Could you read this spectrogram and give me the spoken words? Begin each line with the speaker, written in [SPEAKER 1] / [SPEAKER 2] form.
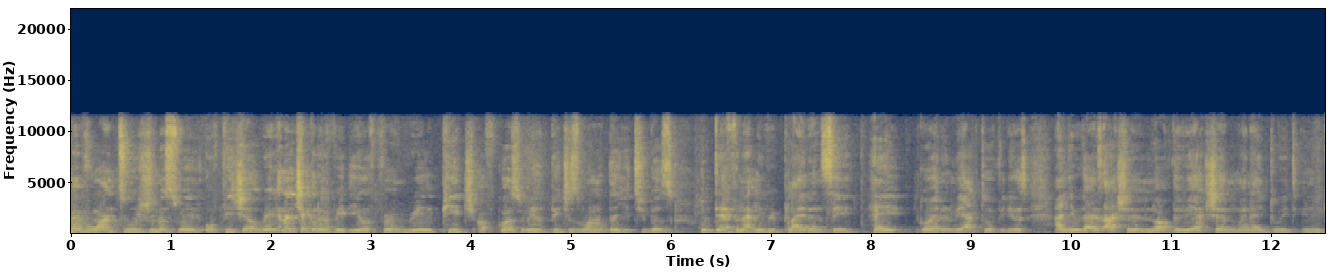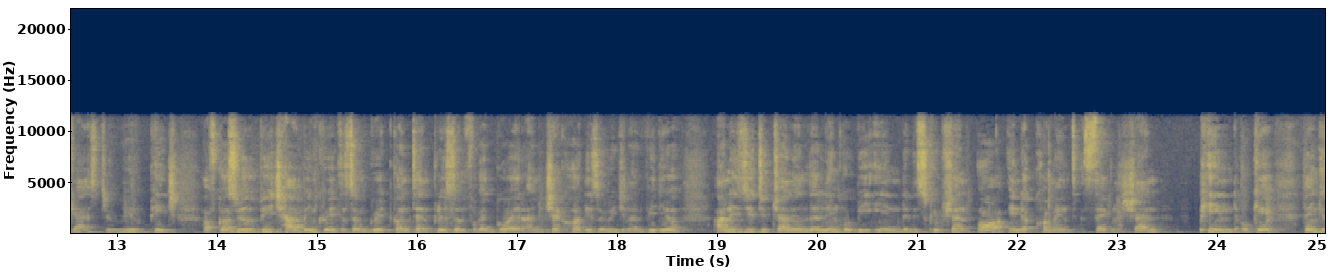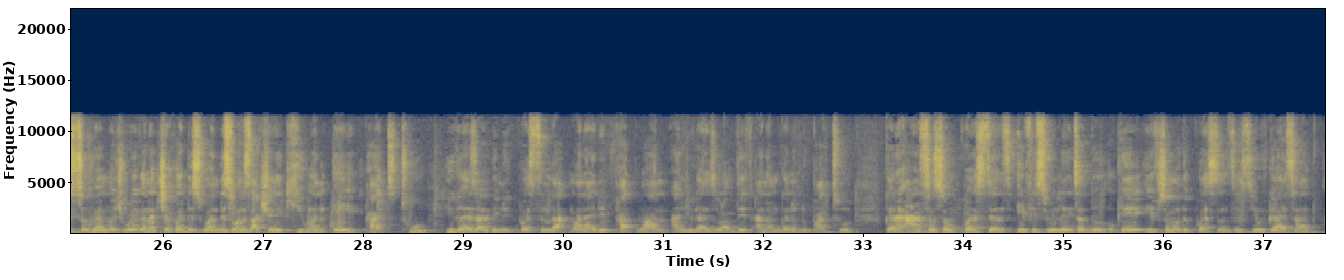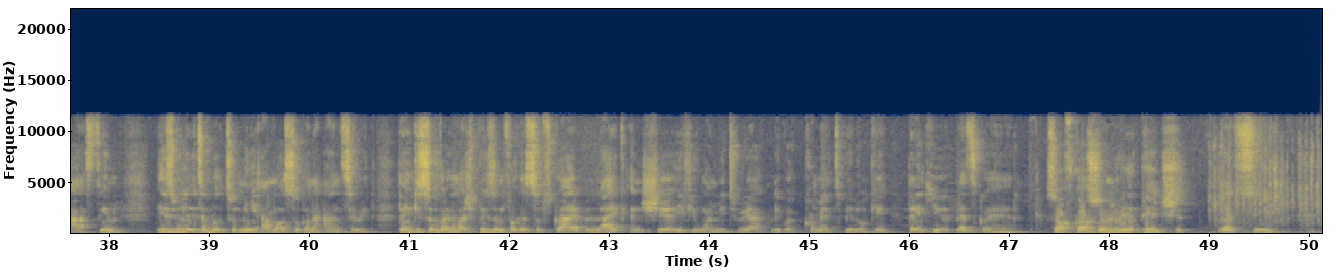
[SPEAKER 1] Welcome everyone to Juno Suede Official. We're gonna check out a video from Real Peach. Of course, Real Peach is one of the YouTubers who definitely replied and say, hey, go ahead and react to videos. And you guys actually love the reaction when I do it in regards to Real Peach. Of course, Real Peach have been creating some great content. Please don't forget, go ahead and check out his original video on his YouTube channel. The link will be in the description or in the comment section pinned okay? Thank you so very much. We're gonna check out this one. This one is actually q&a part two. You guys have been requesting that one. I did part one and you guys loved it and i'm gonna do part two. Gonna answer some questions if it's relatable okay? If some of the questions that you guys have asked him is relatable to me i'm also gonna answer it. Thank you so very much. Please don't forget subscribe like and share if you want me to react. Leave a comment below okay? Thank you. Let's go ahead. So of course from Real Peach let's see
